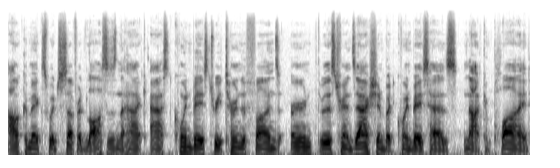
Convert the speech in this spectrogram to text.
Alchemix, which suffered losses in the hack, asked Coinbase to return the funds earned through this transaction, but Coinbase has not complied.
